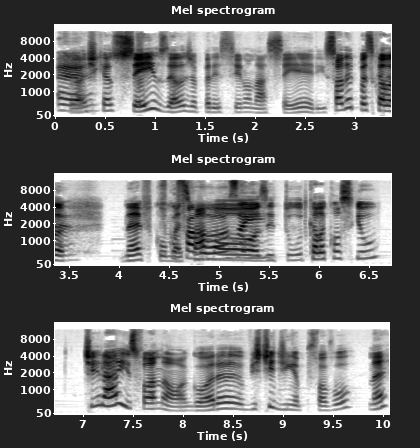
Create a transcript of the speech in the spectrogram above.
É. Eu acho que os seios dela já apareceram na série. Só depois que ela é. né, ficou, ficou, mais famosa, famosa e... e... tudo, que ela conseguiu tirar isso, falar, não, agora vestidinha, por favor, né?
